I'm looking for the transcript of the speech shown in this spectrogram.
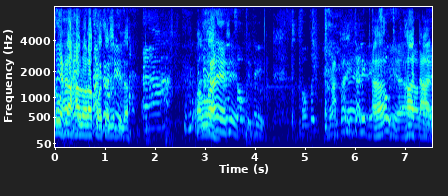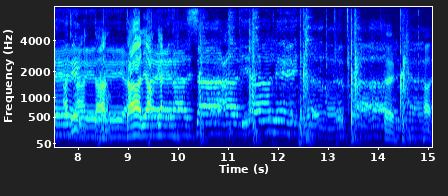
روح لا حول ولا إلا أشيل. بالله. والله. صوتي طيب صوتي. تعليق صوتي هات تعال عجيب. تعال. تعال يا يا. اللي إيه، هات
